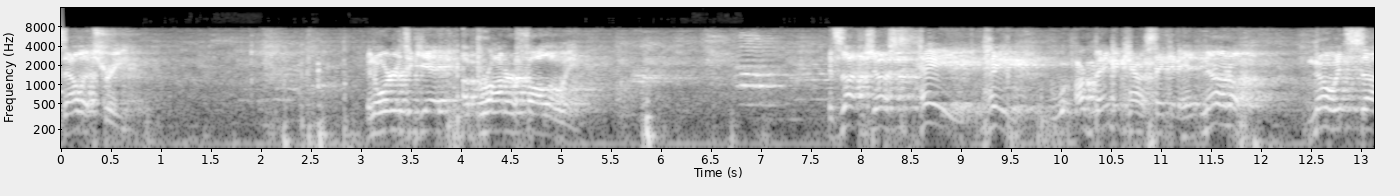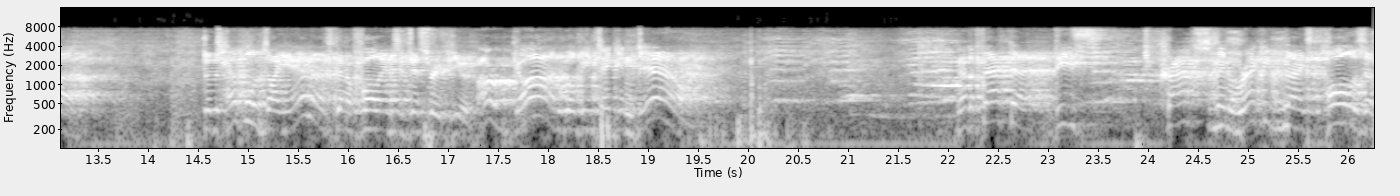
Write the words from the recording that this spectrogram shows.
zealotry in order to get a broader following. It's not just, hey, hey, our bank account's taking a hit. No, no. No, it's uh, the temple of Diana is going to fall into disrepute. Our God will be taken down. Now, the fact that these craftsmen recognize Paul as a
